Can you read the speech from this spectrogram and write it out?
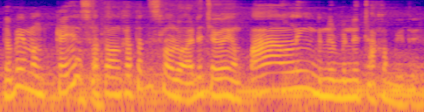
tapi emang kayaknya satu angkatan tuh selalu ada cewek yang paling bener-bener cakep gitu ya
